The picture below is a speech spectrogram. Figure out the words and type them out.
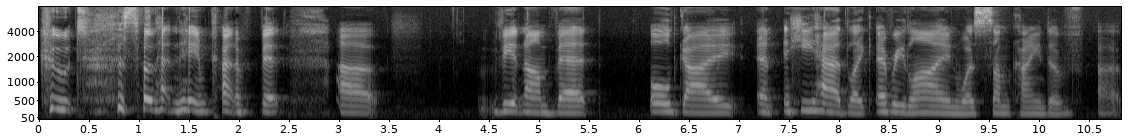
coot, so that name kind of fit. Uh, Vietnam vet, old guy, and he had like every line was some kind of uh,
